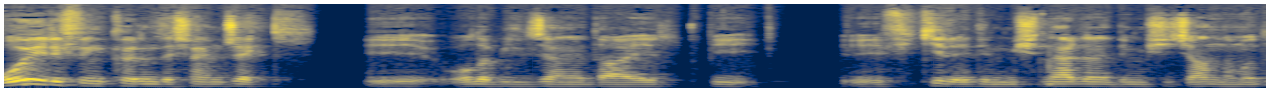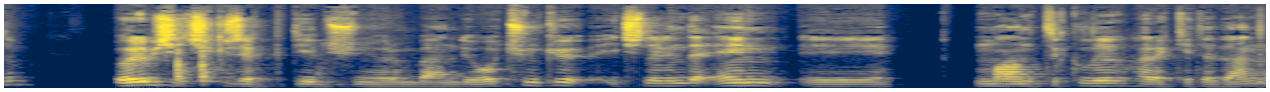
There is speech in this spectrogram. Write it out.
O herifin karındeşen Jack e, olabileceğine dair bir e, fikir edinmiş. Nereden edinmiş hiç anlamadım. Öyle bir şey çıkacak diye düşünüyorum ben diyor. O çünkü içlerinde en e, mantıklı hareket eden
